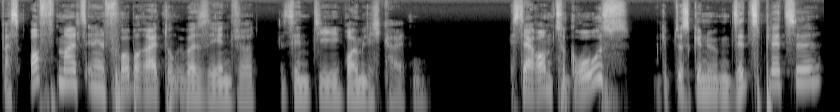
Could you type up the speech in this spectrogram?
Was oftmals in den Vorbereitungen übersehen wird, sind die Räumlichkeiten. Ist der Raum zu groß, Gibt es genügend Sitzplätze?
